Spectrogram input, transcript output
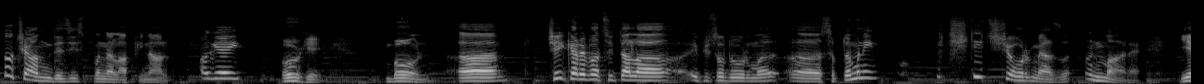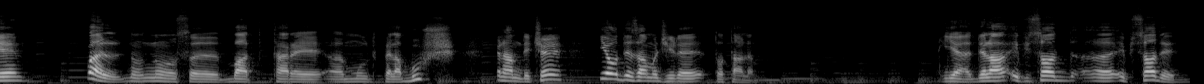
tot ce am de zis până la final. Ok? Ok. Bun. Uh, cei care v-ați uitat la episodul urmă uh, săptămânii, știți ce urmează în mare. E well, nu, nu o să bat tare uh, mult pe la buș, că n-am de ce, e o dezamăgire totală. Yeah, de la episod, uh, episoade, just,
